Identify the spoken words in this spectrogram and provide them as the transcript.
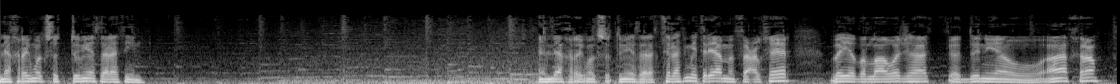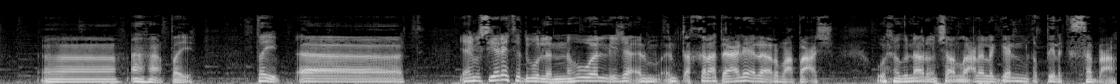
آه، اخر رقمك 630 اللي اخر رقمك 630 300 ريال من فعل خير. بيض الله وجهك دنيا وآخرة. آه أها طيب. طيب آه يعني بس يا ريت تقول لنا إنه هو اللي جاء المتأخرات عليه إلى 14 وإحنا قلنا له إن شاء الله على الأقل نغطي لك السبعة.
